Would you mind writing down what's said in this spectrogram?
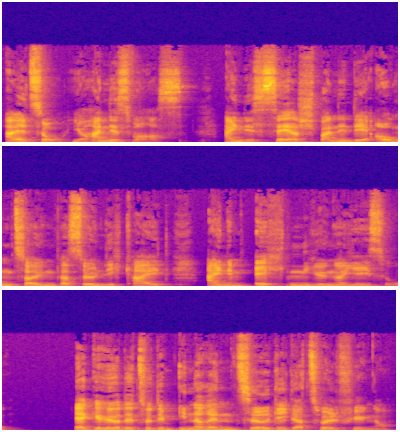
Also, Johannes war's. Eine sehr spannende Augenzeugenpersönlichkeit, einem echten Jünger Jesu. Er gehörte zu dem inneren Zirkel der zwölf Jünger.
